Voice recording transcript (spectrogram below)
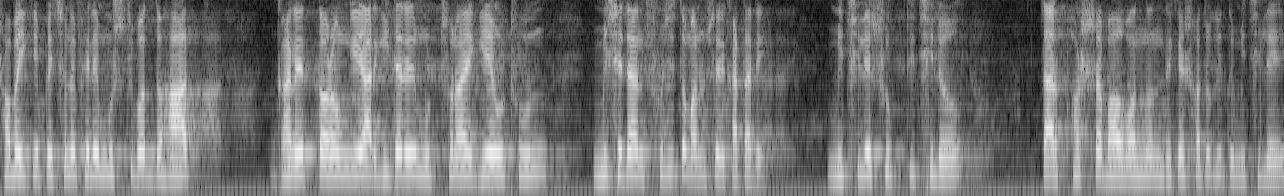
সবাইকে পেছনে ফেলে মুষ্টিবদ্ধ হাত, গানের তরঙ্গে আর গিটারের মূর্ছনায় গেয়ে উঠুন মিশে যান শোষিত মানুষের কাতারে। মিছিলে সুপ্তি ছিল, তার ফর্সা বাহুবন্ধন দেখে সচকিত মিছিলে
